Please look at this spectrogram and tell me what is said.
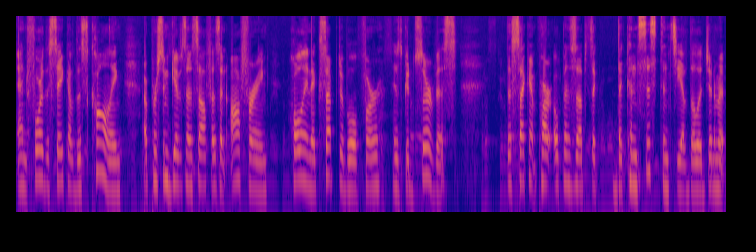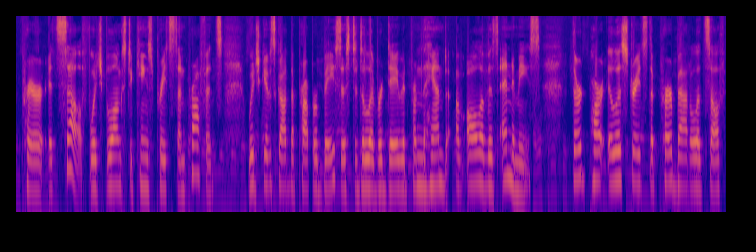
and for the sake of this calling, a person gives himself as an offering holy and acceptable for his good service. The second part opens up the, the consistency of the legitimate prayer itself, which belongs to kings, priests, and prophets, which gives God the proper basis to deliver David from the hand of all of his enemies. Third part illustrates the prayer battle itself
